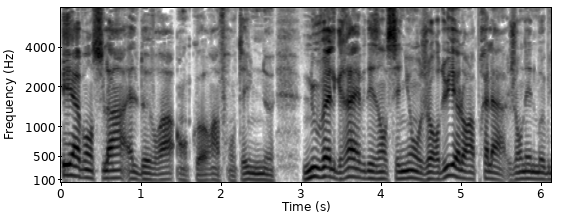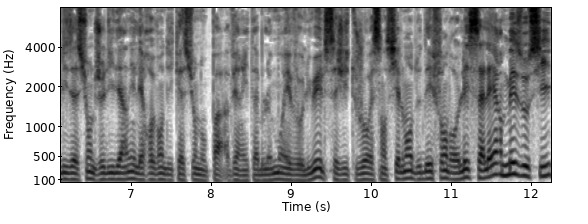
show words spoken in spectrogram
Et avant cela, elle devra encore affronter une nouvelle grève des enseignants aujourd'hui. Alors après la journée de mobilisation de jeudi dernier, les revendications n'ont pas véritablement évolué. Il s'agit toujours essentiellement de défendre les salaires, mais aussi,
